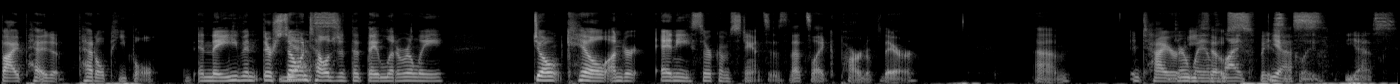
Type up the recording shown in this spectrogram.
bipedal people and they even they're so Yes. intelligent that they literally don't kill under any circumstances that's like part of their um entire Their way of life basically. yes. Yes.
